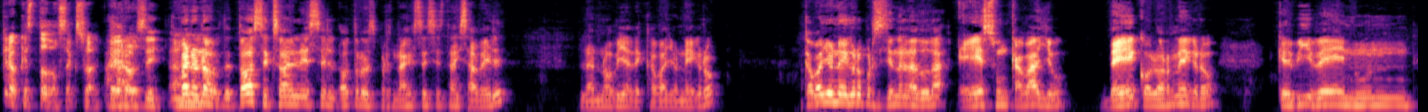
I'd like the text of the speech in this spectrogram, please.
Creo que es todo sexual, pero sí. Bueno, no, de todo sexual es el otro de los personajes, es esta Isabel, la novia de Caballo Negro Caballo negro, por si tienen la duda, es un caballo de color negro que vive en un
